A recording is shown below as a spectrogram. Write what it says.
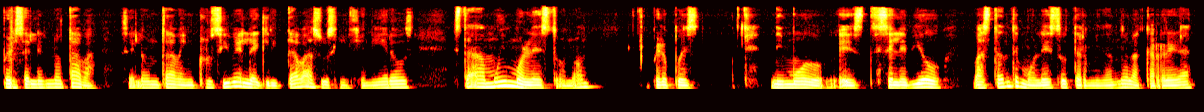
pero se le notaba, se le notaba, inclusive le gritaba a sus ingenieros, estaba muy molesto, ¿no? Pero pues, ni modo, este, se le vio bastante molesto terminando la carrera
